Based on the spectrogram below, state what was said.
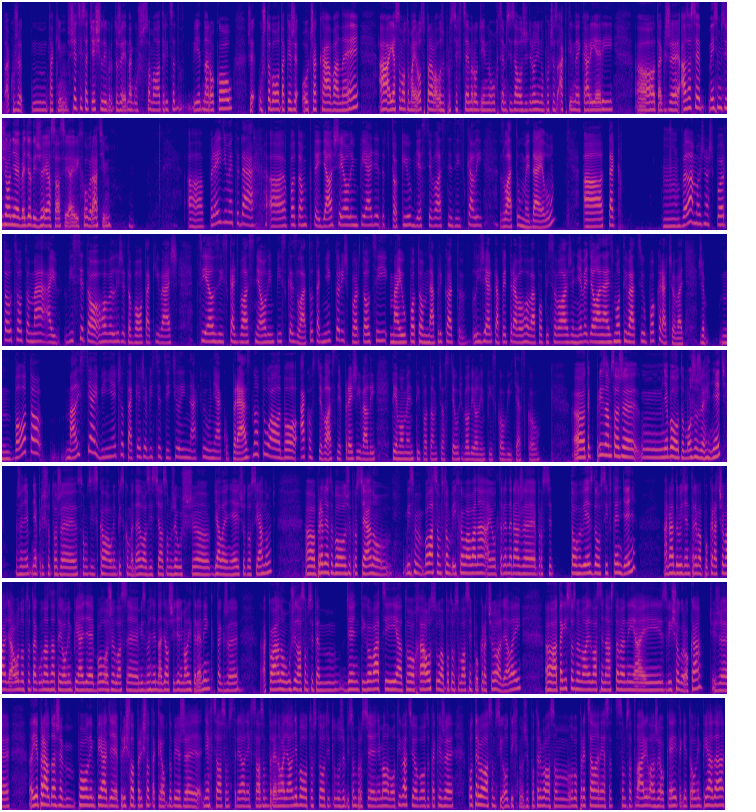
akože takým, všetci sa tešili, pretože jednak už som mala 31 rokov, že už to bolo také, že očakávané a ja som o tom aj rozprávala, že proste chcem rodinu, chcem si založiť rodinu počas aktívnej kariéry, takže a zase myslím si, že oni aj vedeli, že ja sa asi aj rýchlo vrátim. Uh, prejdime teda uh, potom k tej ďalšej olympiáde v Tokiu, kde ste vlastne získali zlatú medailu. Uh, tak um, veľa možno športovcov to má, aj vy ste to hovorili, že to bol taký váš cieľ získať vlastne olympijské zlato, tak niektorí športovci majú potom napríklad lyžiarka Petra Vlhová popisovala, že nevedela nájsť motiváciu pokračovať. Že um, bolo to Mali ste aj vy niečo také, že by ste cítili na chvíľu nejakú prázdnotu, alebo ako ste vlastne prežívali tie momenty po tom, čo ste už boli olympijskou výťazkou? Uh, tak priznám sa, že mm, nebolo to možno, že hneď, že ne, neprišlo to, že som získala olympijskú medailu a zistila som, že už uh, ďalej nie je čo dosiahnuť. Uh, pre mňa to bolo, že proste áno, my sme, bola som v tom vychovávaná aj od trenera, že proste tou hviezdou si v ten deň a na druhý deň treba pokračovať a ono to tak u nás na tej olympiáde bolo, že vlastne my sme hneď na ďalší deň mali tréning, takže ako áno, užila som si ten deň tých ovácií a toho chaosu a potom som vlastne pokračovala ďalej. A takisto sme mali vlastne nastavený aj zvyšok roka, čiže je pravda, že po Olympiáde prišlo, prišlo také obdobie, že nechcela som strieľať, nechcela som trénovať, ale nebolo to z toho titulu, že by som proste nemala motiváciu, ale bolo to také, že potrebovala som si oddychnúť, že potrebovala som, lebo predsa len ja sa, som sa tvárila, že OK, tak je to Olympiáda,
